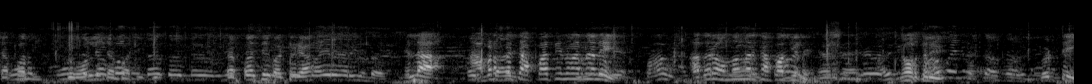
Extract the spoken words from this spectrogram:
ചപ്പാത്തി ഓൺലി ചപ്പാത്തി ചപ്പാത്തി ഭട്ടുര അല്ല അവിടത്തെ ചപ്പാത്തി എന്ന് പറഞ്ഞാലേ അതൊരു ഒന്നൊന്നര ചപ്പാത്തി അല്ലേ നോർത്തില് റൊട്ടി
